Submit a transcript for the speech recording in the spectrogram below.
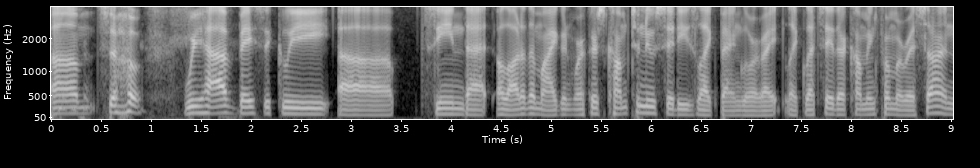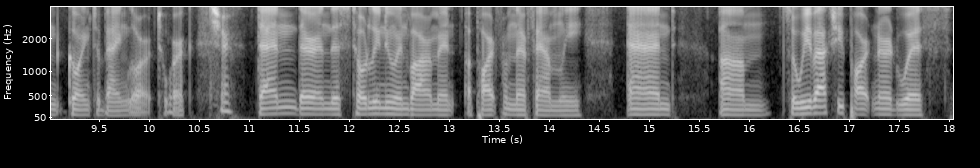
Um, so we have basically uh, seen that a lot of the migrant workers come to new cities like Bangalore, right? Like, let's say they're coming from Orissa and going to Bangalore to work. Sure. Then they're in this totally new environment apart from their family. And um, so we've actually partnered with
